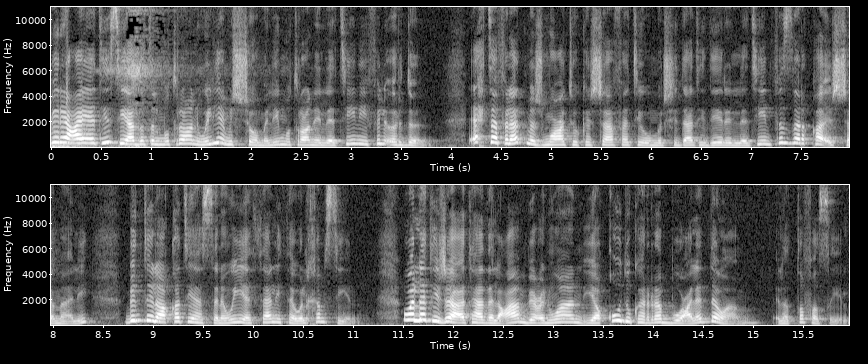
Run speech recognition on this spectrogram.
برعاية سيادة المطران ويليام الشوملي مطران اللاتيني في الأردن. احتفلت مجموعة كشافة ومرشدات دير اللاتين في الزرقاء الشمالي بانطلاقتها السنوية الثالثة والخمسين والتي جاءت هذا العام بعنوان يقودك الرب على الدوام إلى التفاصيل.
